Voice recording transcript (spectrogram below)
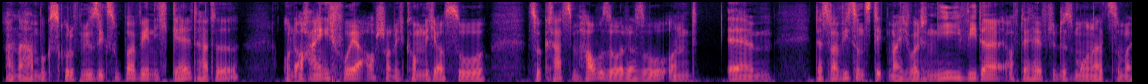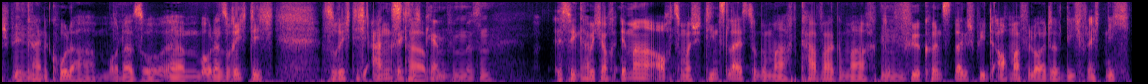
an der Hamburg School of Music super wenig Geld hatte und auch eigentlich vorher auch schon. Ich komme nicht aus so, so krassem Hause oder so und ähm, das war wie so ein Stigma. Ich wollte nie wieder auf der Hälfte des Monats zum Beispiel mhm. keine Kohle haben oder so ähm, oder so richtig, so richtig Angst richtig haben. kämpfen müssen deswegen habe ich auch immer auch zum Beispiel Dienstleistung gemacht, Cover gemacht, mhm. für Künstler gespielt, auch mal für Leute, die ich vielleicht nicht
